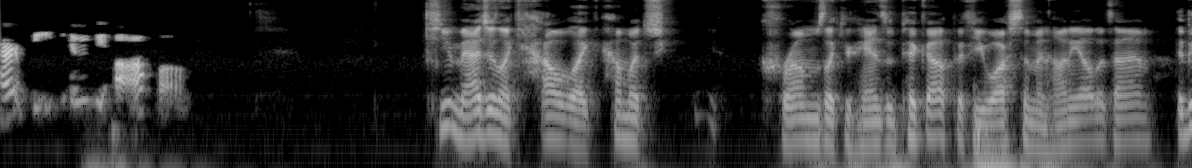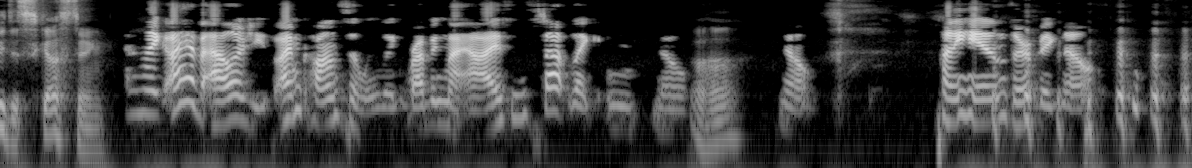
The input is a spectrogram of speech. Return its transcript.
heartbeat. It would be awful. Can you imagine like how like how much crumbs like your hands would pick up if you wash them in honey all the time? It'd be disgusting. And like I have allergies. I'm constantly like rubbing my eyes and stuff. Like mm, no, Uh huh. no. Honey hands are a big no.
